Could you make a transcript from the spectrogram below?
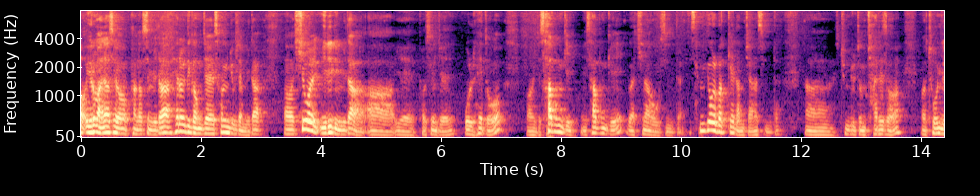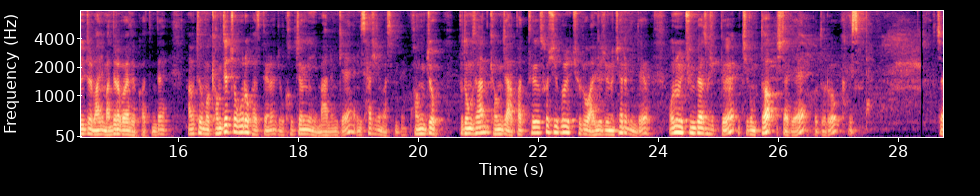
어, 여러분 안녕하세요. 반갑습니다. 헤럴드 경제 서윤주 기자입니다. 어, 10월 1일입니다. 아, 예, 벌써 이제 올해도 어, 이제 4분기, 4분기가 지나가고 있습니다. 3개월밖에 남지 않았습니다. 어, 준비를 좀 잘해서 어, 좋은 일들 많이 만들어 봐야 될 것 같은데 아무튼 뭐 경제 쪽으로 봤을 때는 좀 걱정이 많은 게 사실인 것 같습니다. 광주 부동산 경제 아파트 소식을 주로 알려주는 채널인데요. 오늘 준비한 소식들 지금부터 시작해 보도록 하겠습니다. 자,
